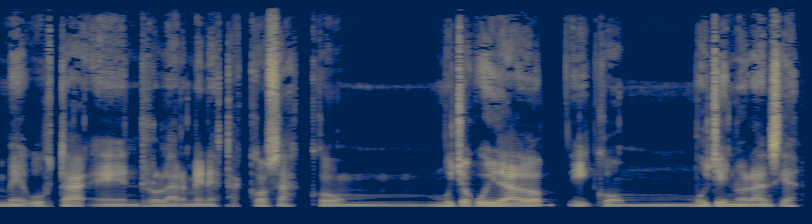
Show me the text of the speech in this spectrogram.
me gusta enrolarme en estas cosas con mucho cuidado y con mucha ignorancia.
